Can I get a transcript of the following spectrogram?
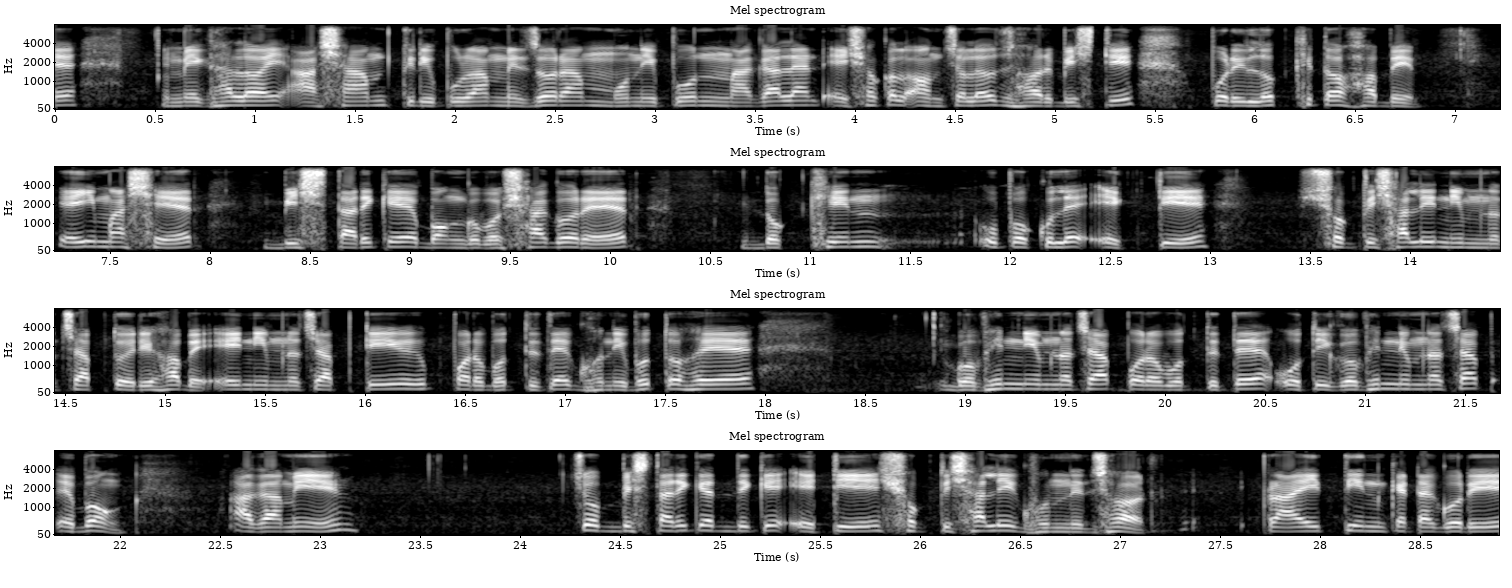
মেঘালয়, আসাম, ত্রিপুরা, মিজোরাম, মণিপুর, নাগাল্যান্ড এই সকল অঞ্চলেও ঝড় বৃষ্টি পরিলক্ষিত হবে। এই মাসের বিশ তারিখে বঙ্গোপসাগরের দক্ষিণ উপকূলে একটি শক্তিশালী নিম্নচাপ তৈরি হবে। এই নিম্নচাপটি পরবর্তীতে ঘনীভূত হয়ে গভীর নিম্নচাপ, পরবর্তীতে অতি গভীর নিম্নচাপ এবং আগামী চব্বিশ তারিখের দিকে এটি শক্তিশালী ঘূর্ণিঝড়। প্রায় তিন ক্যাটাগরি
